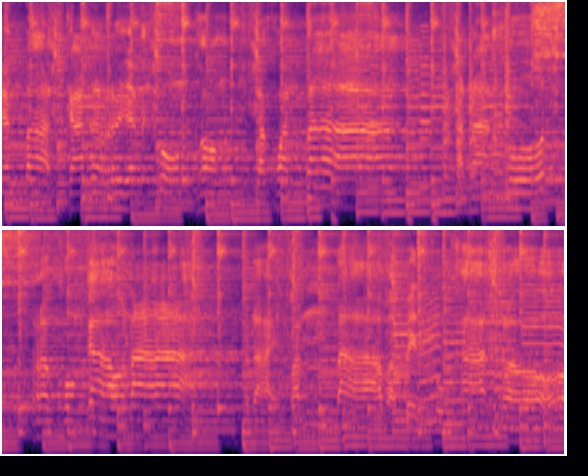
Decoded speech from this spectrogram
กันบ้านการเรือนคงของละควันตาอนาคตเราคงก้าวหน้า ได้ฟันตามาเป็นผู้ค้าครอง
